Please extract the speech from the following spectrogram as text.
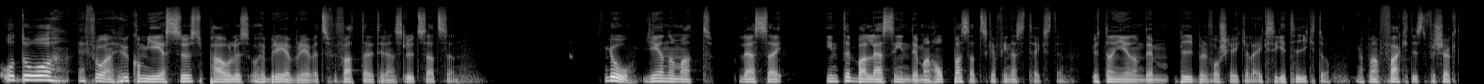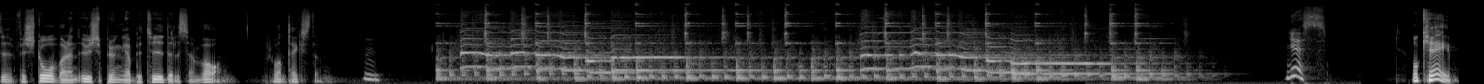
Och då är frågan, hur kom Jesus, Paulus och Hebreerbrevets författare till den slutsatsen? Jo, genom att läsa, inte bara läsa in det man hoppas att det ska finnas i texten, utan genom det bibelforskare kallar exegetik. Då. Att man faktiskt försökte förstå vad den ursprungliga betydelsen var från texten. Mm. Yes. Okej,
